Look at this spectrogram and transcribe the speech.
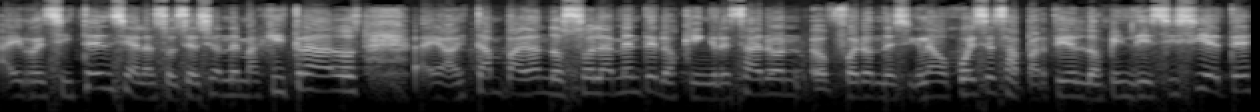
Hay resistencia a la Asociación de Magistrados. Eh, están pagando solamente los que ingresaron, eh, fueron designados jueces a partir del 2017.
